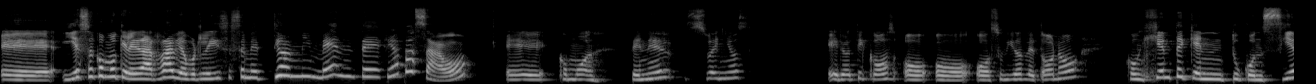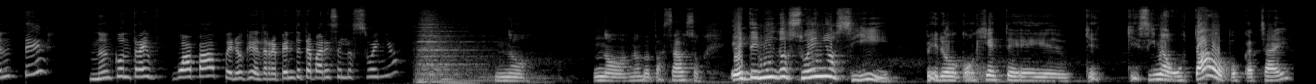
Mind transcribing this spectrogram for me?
Eh, y eso como que le da rabia porque le dice, se metió en mi mente. ¿Te ha pasado eh, como tener sueños eróticos o, o- o subidos de tono con gente que en tu consciente no encontráis guapa, pero que de repente te aparecen los sueños? no, no, no me ha pasado eso. He tenido sueños, sí, pero con gente que, que sí me ha gustado, pues, ¿cachai?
